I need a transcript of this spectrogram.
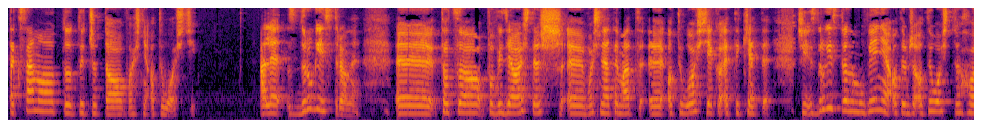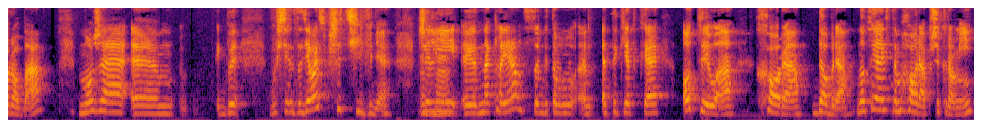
tak samo dotyczy to właśnie otyłości. Ale z drugiej strony, e, to co powiedziałaś też e, właśnie na temat e, otyłości jako etykiety, czyli z drugiej strony mówienie o tym, że otyłość to choroba, może jakby właśnie zadziałać przeciwnie, czyli mhm. naklejając sobie tą etykietkę otyła, chora, dobra, no to ja jestem chora, przykro mi,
